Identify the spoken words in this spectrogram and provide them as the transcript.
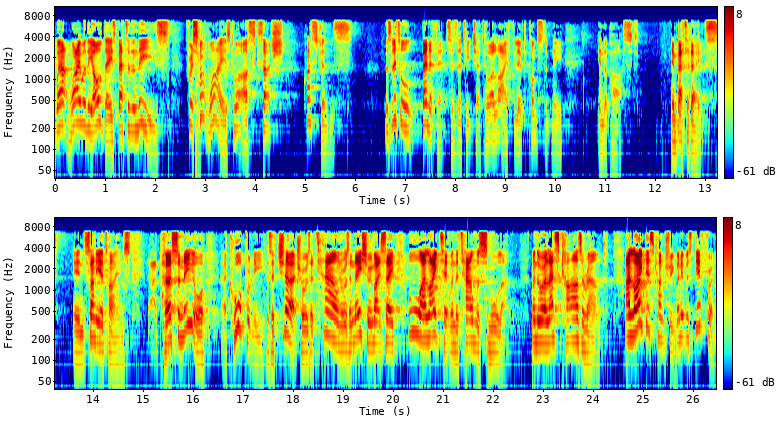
Why were the old days better than these? For it's not wise to ask such questions. There's little benefit, says the teacher, to a life lived constantly in the past, in better days, in sunnier times. Uh, personally or uh, corporately, as a church or as a town or as a nation, we might say, Oh, I liked it when the town was smaller when there were less cars around. I liked this country when it was different.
